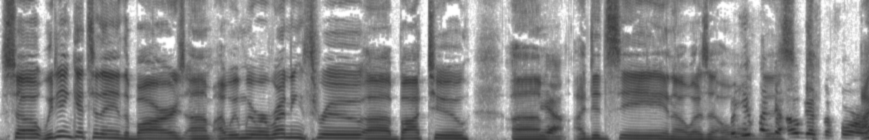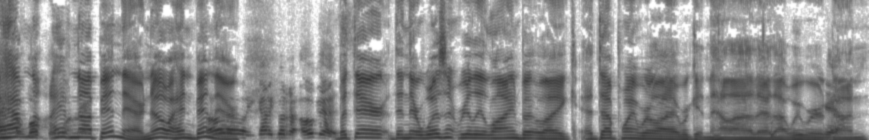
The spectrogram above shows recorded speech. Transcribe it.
So we didn't get to any of the bars. Um, I, when we were running through uh, Batuu, um, Yeah. I did see, you know, what is it? But you've been to Oga's- Oga's before. I have not. I have one, not right? been there. No, I hadn't been Oh, there. you got to go to Oga's. But there, then there wasn't really a line. But like at that point, we're like, we're getting the hell out of there. That we were Yeah. done.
